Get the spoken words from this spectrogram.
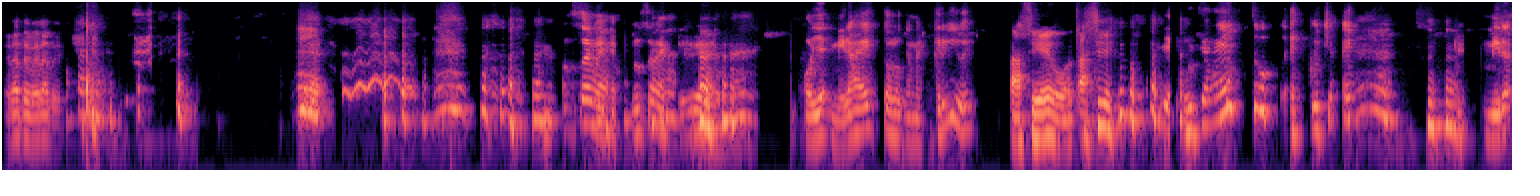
espérate, espérate. Entonces me, entonces me escribe, oye, mira esto, lo que me escribe. Está ciego, está ciego. Escucha esto, escucha esto. Mira,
